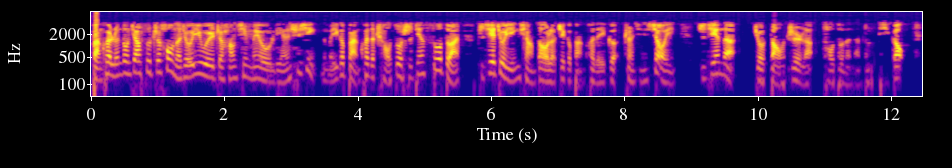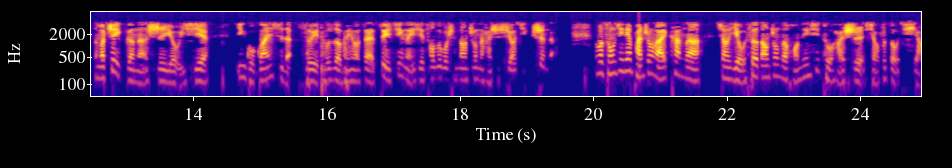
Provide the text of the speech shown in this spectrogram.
板块轮动加速之后呢，就意味着行情没有连续性。那么一个板块的炒作时间缩短，直接就影响到了这个板块的一个赚钱效应，直接呢就导致了操作的难度提高。那么这个呢是有一些因果关系的，所以投资者朋友在最近的一些操作过程当中呢，还是需要谨慎的。那么从今天盘中来看呢，像有色当中的黄金稀土还是小幅走强，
